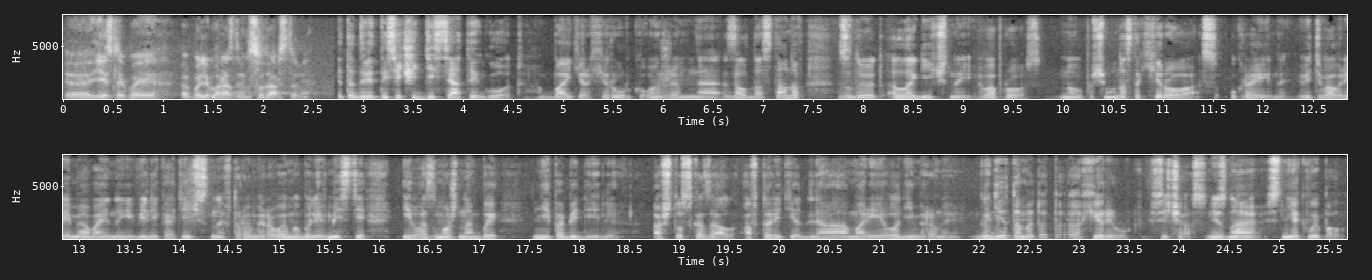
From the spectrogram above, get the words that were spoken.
э, если бы были бы разными государствами. Это 2010 год. Байкер-хирург, он же э, Залдастанов, задает логичный вопрос. Ну, почему у нас так херово с Украиной? Ведь во время войны, Великой Отечественной, Второй мировой, мы были вместе и, возможно, бы не победили. А что сказал авторитет для Марии Владимировны? Где там этот э, хирург сейчас? Не знаю, снег выпал,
